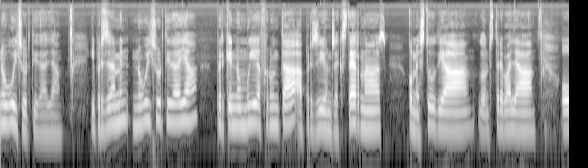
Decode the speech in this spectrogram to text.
No vull sortir d'allà. I precisament no vull sortir d'allà perquè no em vull afrontar a pressions externes, com estudiar, doncs treballar o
